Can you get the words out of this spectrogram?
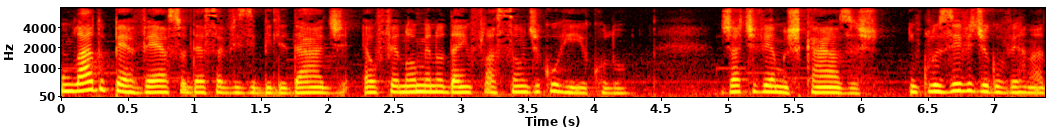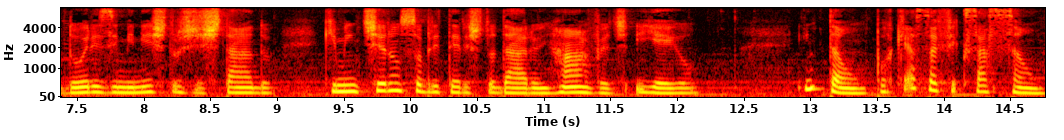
Um lado perverso dessa visibilidade é o fenômeno da inflação de currículo. Já tivemos casos, inclusive de governadores e ministros de Estado, que mentiram sobre ter estudado em Harvard e Yale. Então, por que essa fixação?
